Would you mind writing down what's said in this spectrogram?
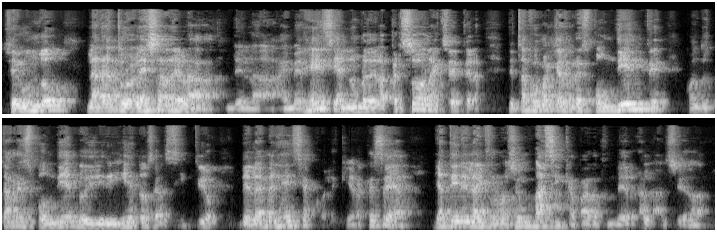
Segundo, la naturaleza de la, de la emergencia, el nombre de la persona, etc. De tal forma que el respondiente, cuando está respondiendo y dirigiéndose al sitio de la emergencia, cualquiera que sea, ya tiene la información básica para atender al, al ciudadano.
